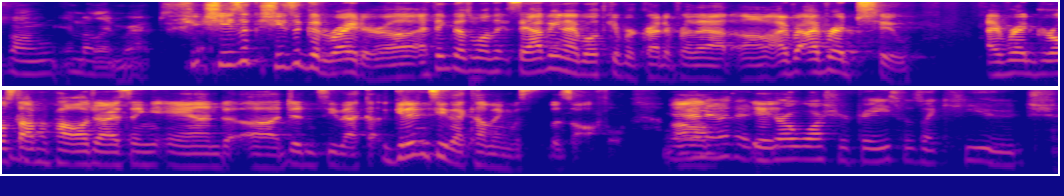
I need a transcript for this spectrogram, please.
among MLM reps. She, she's a she's a good writer. Uh, I think that's one thing. Savvy and I both give her credit for that. Uh, I've I've read two. I've read "Girl Stop Apologizing" and uh, didn't see that. Didn't see that coming was was awful. Yeah, um, I know that it, "Girl Wash Your Face" was like huge.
